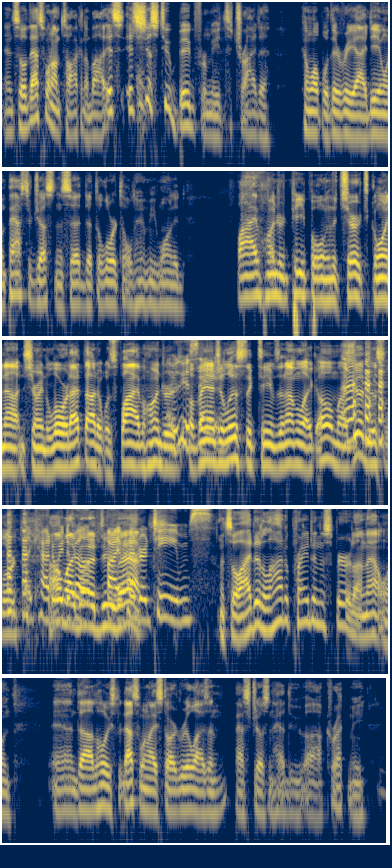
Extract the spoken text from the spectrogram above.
And so that's what I'm talking about. It's it's just too big for me to try to come up with every idea. When Pastor Justin said that the Lord told him he wanted 500 people in the church going out and sharing the Lord, I thought it was 500 was gonna say. evangelistic teams, and I'm like, oh my goodness, Lord, Like, how do we am I going to do 500 that? teams? And so I did a lot of praying in the Spirit on that one. And uh, the Holy Spirit, that's when I started realizing Pastor Justin had to uh, correct me Mm-hmm.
